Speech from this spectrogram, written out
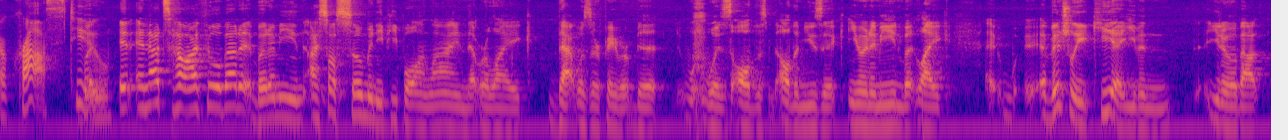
across, too. But, and, and that's how I feel about it. But I mean, I saw so many people online that were like, that was their favorite bit was all this, all the music. You know what I mean? But like, eventually, Kia even, you know, about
